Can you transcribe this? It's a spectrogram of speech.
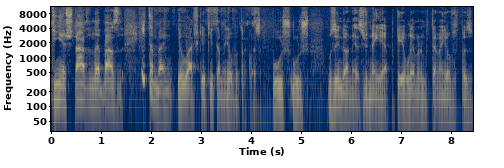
tinha estado na base. De... E também, eu acho que aqui também houve outra coisa. Os, os, os indonésios, na época, eu lembro-me que também houve depois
